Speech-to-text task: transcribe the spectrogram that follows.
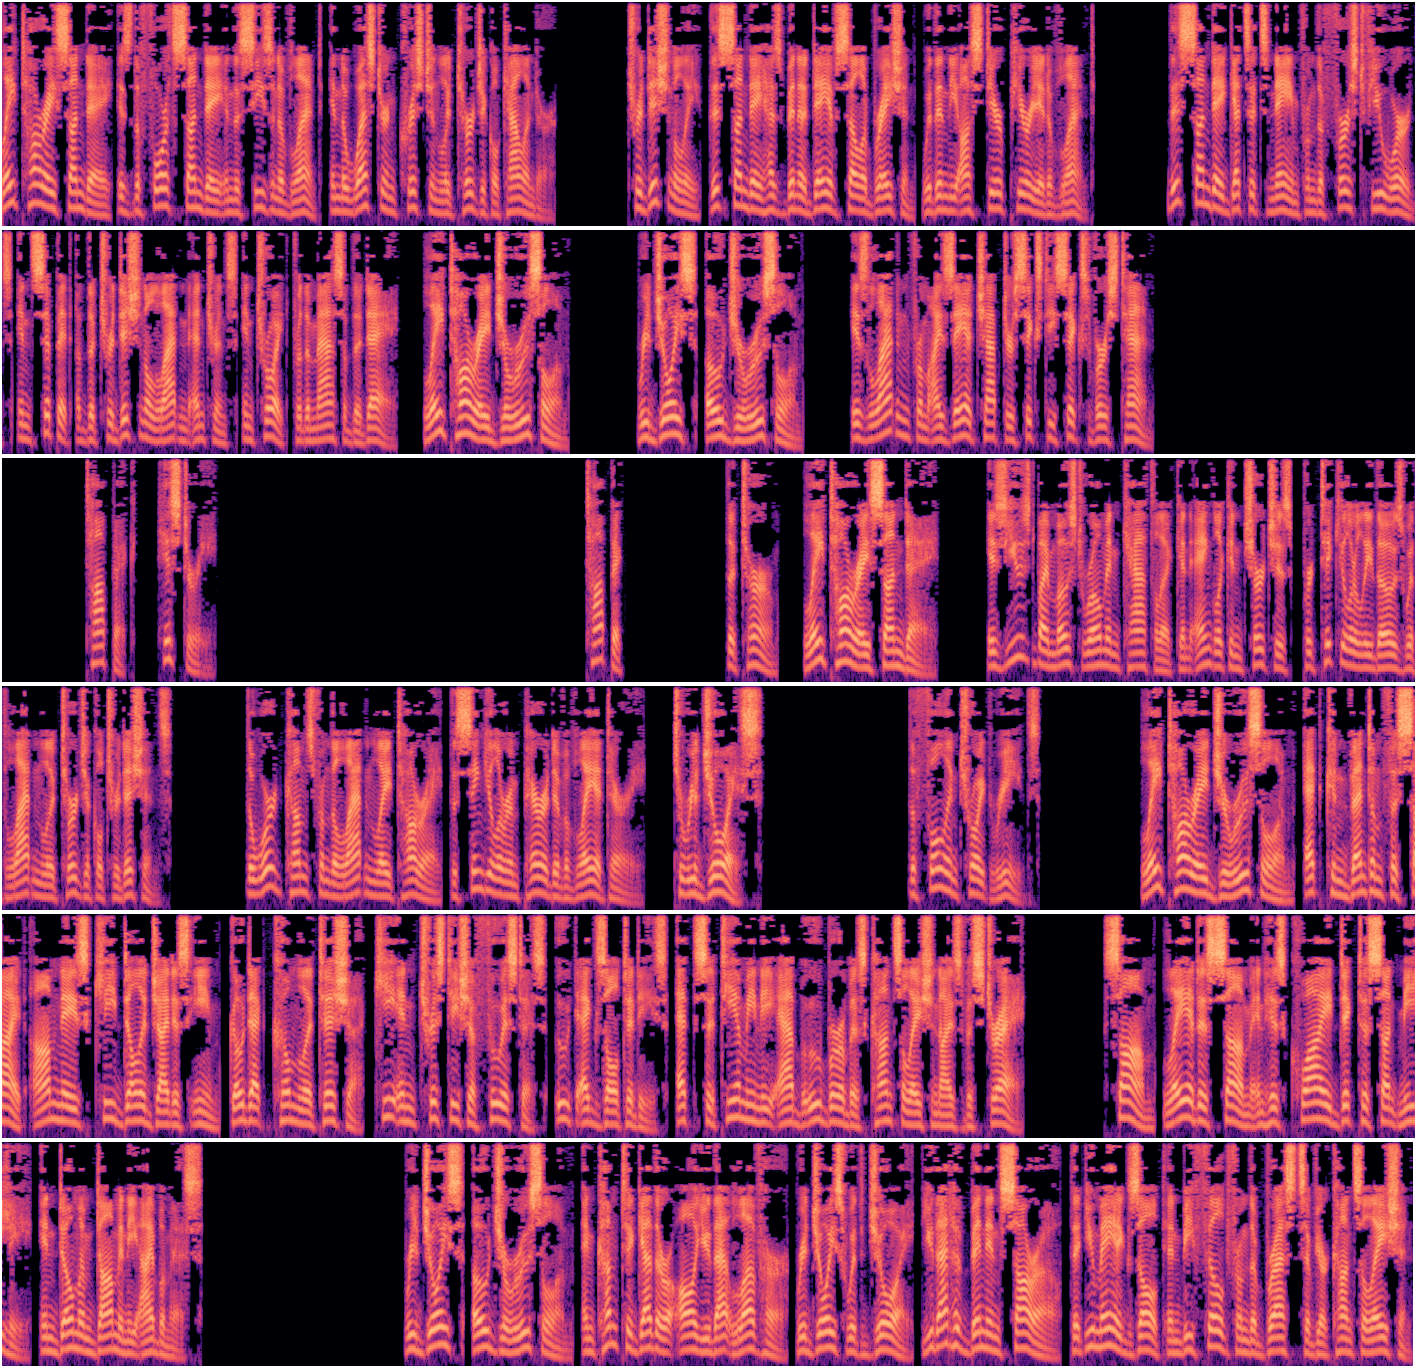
Laetare Sunday is the fourth Sunday in the season of Lent, in the Western Christian liturgical calendar. Traditionally, this Sunday has been a day of celebration, within the austere period of Lent. This Sunday gets its name from the first few words of the traditional Latin entrance introit for the Mass of the day. Laetare Jerusalem. Rejoice, O Jerusalem, is Latin from Isaiah chapter 66 verse 10. Topic: History The term, Laetare Sunday, is used by most Roman Catholic and Anglican churches, particularly those with Latin liturgical traditions. The word comes from the Latin laetare, the singular imperative of laetare, to rejoice. The full introit reads, Laetare Jerusalem, et conventum facite omnes qui diligitis eam, gaudete cum laetitia, qui in tristitia fuistis, ut exultatis, et satiamini ab uberibus consolationis vestrae. Psalm, laetus sum in his quae dicta sunt mihi, in domum domini ibemus. Rejoice, O Jerusalem, and come together all you that love her, rejoice with joy, you that have been in sorrow, that you may exult and be filled from the breasts of your consolation.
